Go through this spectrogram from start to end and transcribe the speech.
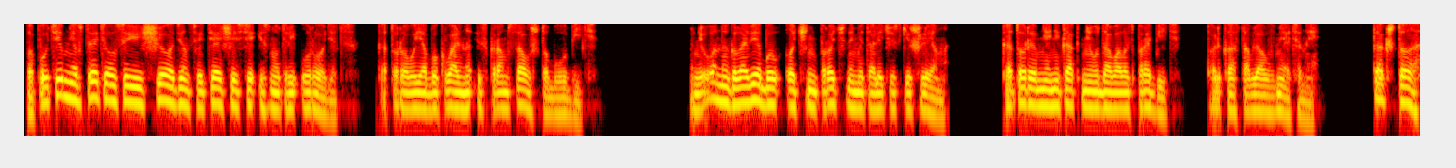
По пути мне встретился еще один светящийся изнутри уродец, которого я буквально искромсал, чтобы убить. У него на голове был очень прочный металлический шлем, который мне никак не удавалось пробить, только оставлял вмятины. Так что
